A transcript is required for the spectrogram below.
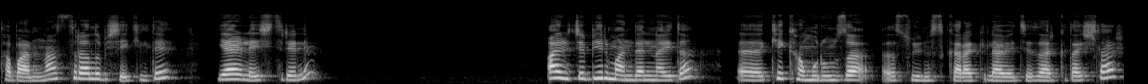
tabanına sıralı bir şekilde yerleştirelim. Ayrıca bir mandalinayı da e, kek hamurumuza suyunu sıkarak ilave edeceğiz arkadaşlar.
